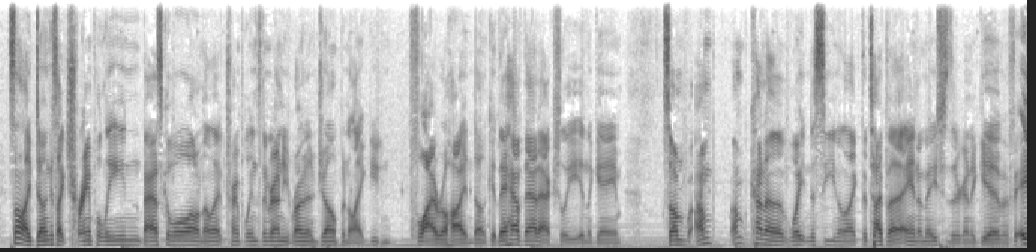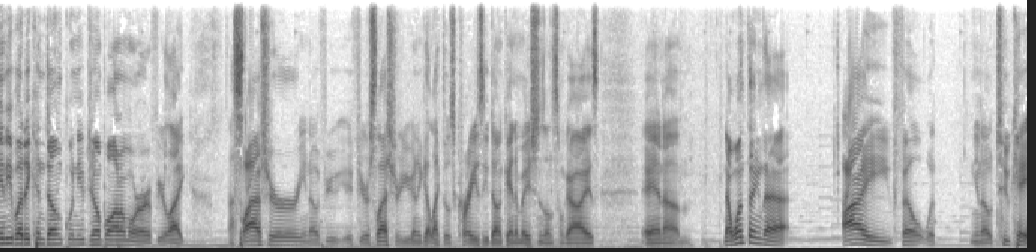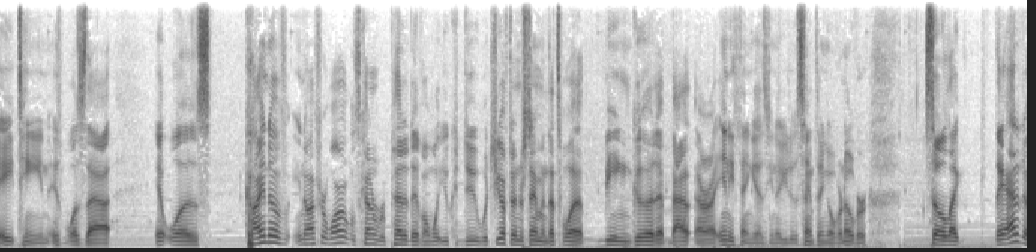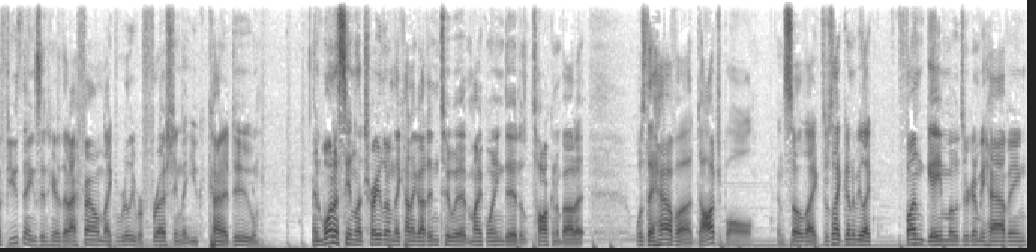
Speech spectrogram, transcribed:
it's not like dunk, it's like trampoline basketball. I don't know, like trampolines in the ground. You run and jump, and like you can fly real high and dunk it. They have that actually in the game. So I'm I'm I'm kind of waiting to see, you know, like the type of animations they're going to give. If anybody can dunk when you jump on them, or if you're like a slasher. You know, if you if you're a slasher, you're gonna get like those crazy dunk animations on some guys. And um, now, one thing that I felt with you know 2K18 is was that it was kind of you know after a while it was kind of repetitive on what you could do, which you have to understand, and that's what being good at bat or anything is. You know, you do the same thing over and over. So like they added a few things in here that I found like really refreshing that you could kind of do and one I seen in the trailer, and they kind of got into it. Mike Wang did uh, talking about it. Was they have a dodgeball, and so like there's like going to be like fun game modes they're going to be having.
